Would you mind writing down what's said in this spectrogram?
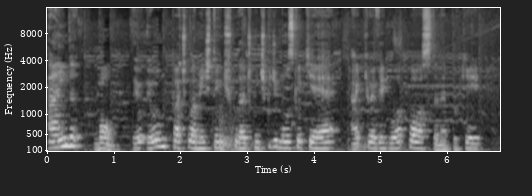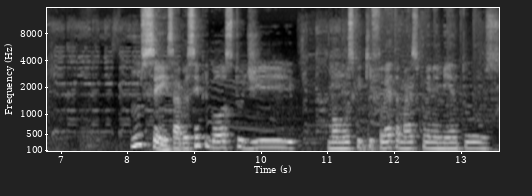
Ainda, bom, eu, eu particularmente tenho dificuldade com o tipo de música que é a que o Everglow aposta, né? Porque não sei, sabe? Eu sempre gosto de uma música que flerta mais com elementos.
